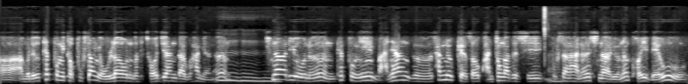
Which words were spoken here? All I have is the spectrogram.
아무래도 태풍이 더 북상에 올라오는 것을 저지한다고 하면은 음, 음, 음. 시나리오는 태풍이 마냥 그 상륙해서 관통하듯이 아. 북상하는 시나리오는 거의 매우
